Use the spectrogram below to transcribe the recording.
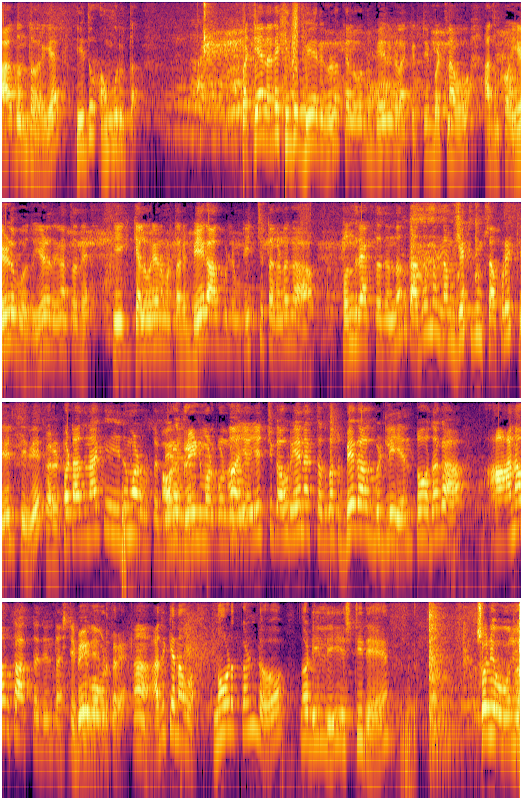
ಆದಂಥವ್ರಿಗೆ ಇದು ಅಮೃತ. ಬಟ್ ಏನಂದರೆ ಇದು ಬೇರುಗಳು ಕೆಲವೊಂದು ಬೇರುಗಳು ಹಾಕಿರ್ತೀವಿ. ಬಟ್ ನಾವು ಅದನ್ನ ಪ ಹೇಳ್ಬೋದು. ಹೇಳಿದ್ರೆ ಏನಾಗ್ತದೆ ಈಗ ಕೆಲವರು ಏನು ಮಾಡ್ತಾರೆ ಬೇಗ ಆಗ್ಬಿಡ್ಲಿ ಅಂತ ಹೆಚ್ಚು ತಗೊಂಡಾಗ ತೊಂದರೆ ಆಗ್ತದೆ ಅನ್ನೋದಕ್ಕೆ ಅದನ್ನು ನಮ್ಮ ಬೇಕು ನಿಮ್ಗೆ ಸಪ್ರೇಟ್ ಹೇಳ್ತೀವಿ. ಬಟ್ ಅದನ್ನ ಹಾಕಿ ಇದು ಮಾಡ್ಬಿಡ್ತಾರೆ. ಗ್ರೈಂಡ್ ಬೇರೆ- grind ಮಾಡ್ಕೊಂಡು- ಹೆಚ್ಚಿಗೆ ಅವ್ರು ಏನಾಗ್ತದೆ ಗೊತ್ತು? ಬೇಗ ಆಗ್ಬಿಡ್ಲಿ ಅಂತ ಹೋದಾಗ ಅನಾಹುತ ಆಗ್ತದೆ ಅಂತ ಅಷ್ಟೇ ಬೇಗ ಹೋಗ್ಬಿಡ್ತಾರೆ. ಹಾ ಅದಕ್ಕೆ ನಾವು ನೋಡ್ಕೊಂಡು ನೋಡಿ ಇಲ್ಲಿ ಎಷ್ಟಿದೆ. ಸೊ ನೀವು ಒಂದು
